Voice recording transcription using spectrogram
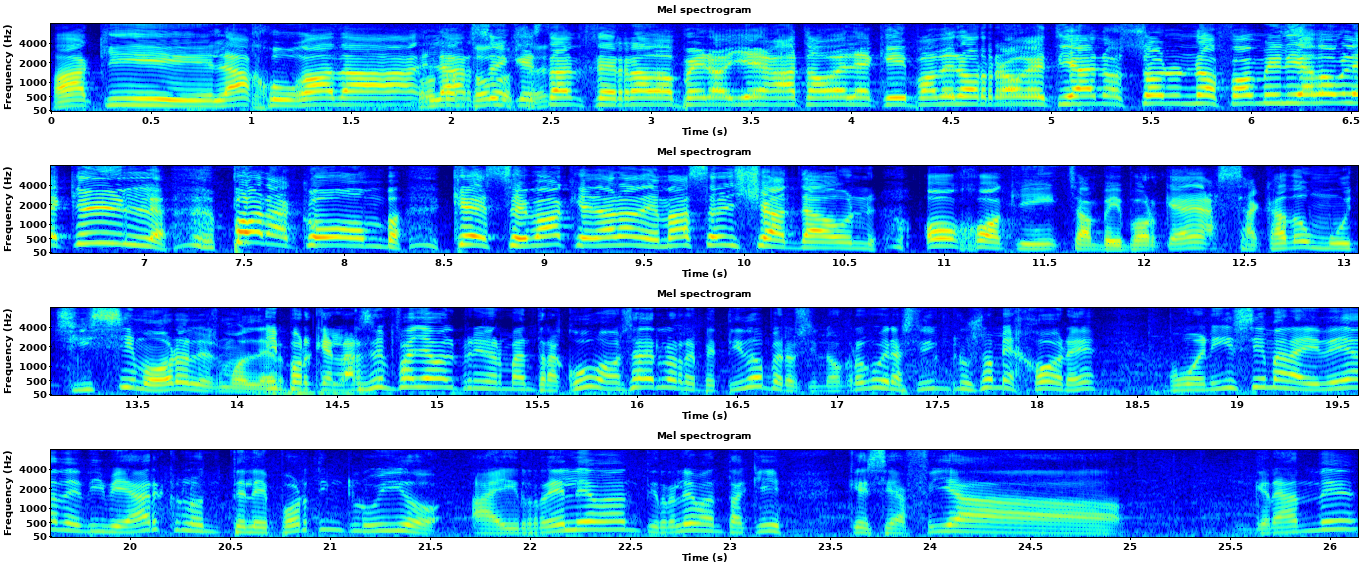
aquí la jugada. Rotan Larsen todos, que ¿eh? está encerrado, pero llega todo el equipo de los roguetianos. Son una familia doble kill para Comb, que se va a quedar además el shutdown. Ojo aquí, Champi, porque ha sacado muchísimo oro el Smolder. Y porque Larsen fallaba el primer mantra Q, vamos a verlo repetido, pero si no, creo que hubiera sido incluso mejor, ¿eh? Buenísima la idea de divear con teleporte incluido a Irrelevant, Irrelevant aquí que se hacía grande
